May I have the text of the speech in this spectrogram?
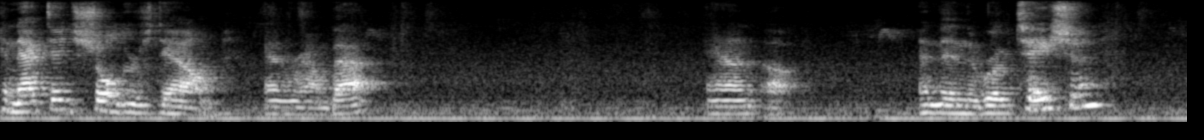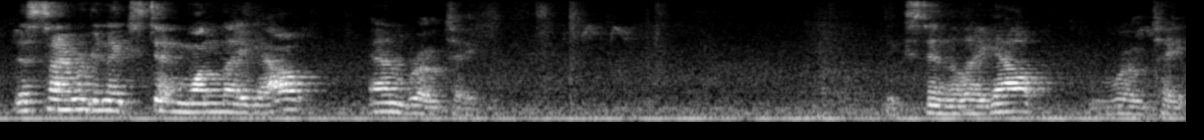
connected, shoulders down, and round back, and up. And then the rotation, this time we're gonna extend one leg out and rotate. Extend the leg out, rotate.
